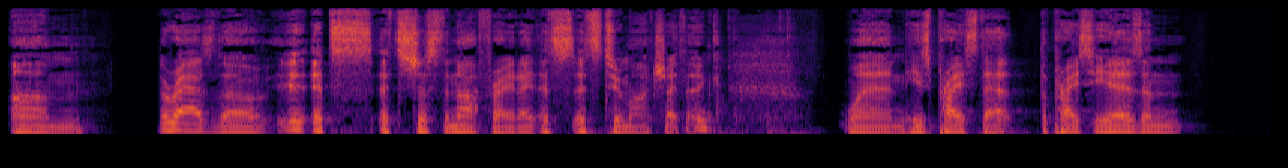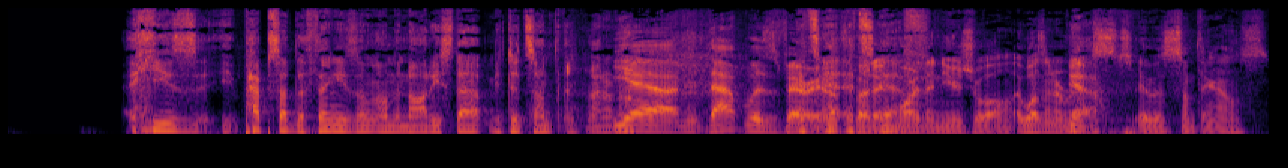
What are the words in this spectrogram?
Um, the Raz though, it, it's it's just enough, right? I, it's it's too much. I think when he's priced at the price he is, and he's Pep said the thing he's on, on the naughty step. He did something. I don't know. Yeah, I mean that was very It's- it's- off-putting yeah. more than usual. It wasn't a Yeah. it was something else.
